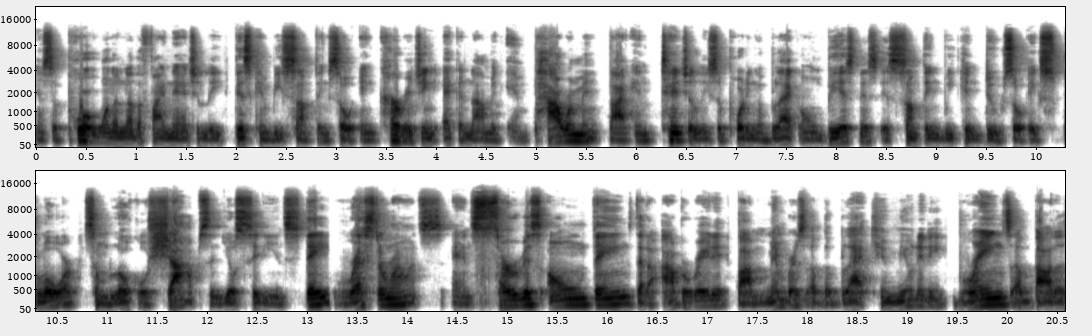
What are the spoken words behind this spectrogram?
and support one another financially, this can be something. So, encouraging economic empowerment by intentionally supporting a Black owned business is something we can do. So, explore some local shops in your city and state, restaurants, and service owned things that are operated by members of the Black community brings about a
